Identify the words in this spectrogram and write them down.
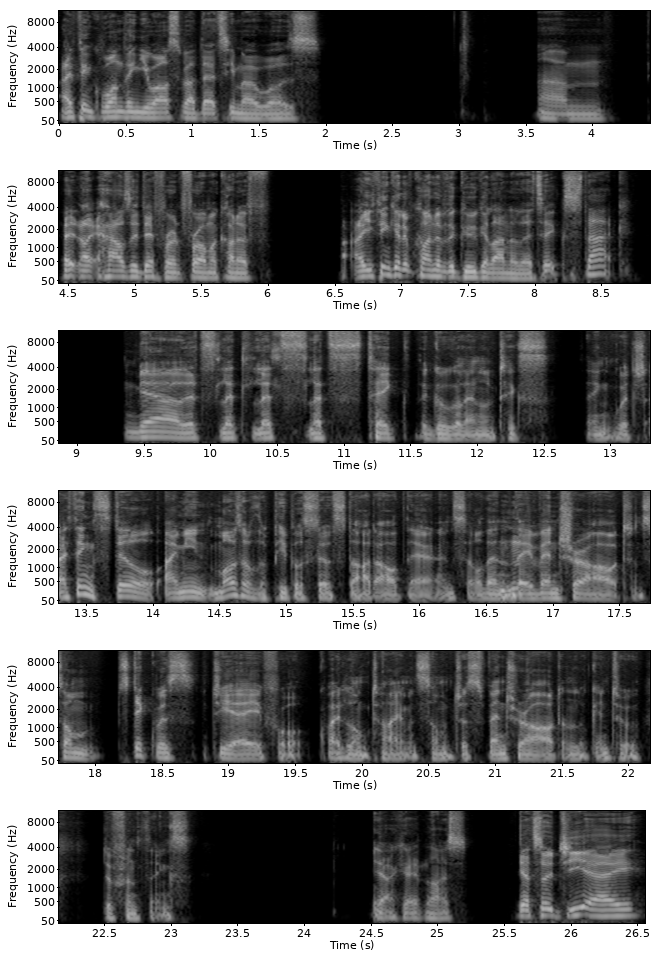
I think one thing you asked about there, Timo, was, um, it, like, how's it different from a kind of? Are you thinking of kind of the Google Analytics stack? Yeah, let's let let's let's take the Google Analytics thing, which I think still, I mean, most of the people still start out there, and so then mm-hmm. they venture out. And some stick with GA for quite a long time, and some just venture out and look into different things. Yeah. Okay. Nice. Yeah. So GA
